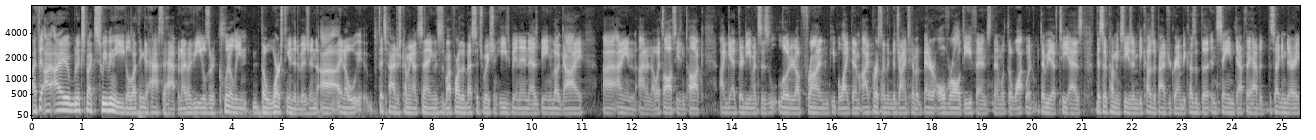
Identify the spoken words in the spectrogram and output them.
I think I would expect sweeping the Eagles. I think it has to happen. I think the Eagles are clearly the worst team in the division. Uh, you know, Fitzpatrick's coming out saying this is by far the best situation he's been in as being the guy uh, I mean, I don't know. It's off-season talk. I get their defense is loaded up front and people like them. I personally think the Giants have a better overall defense than what the what WFT has this upcoming season because of Patrick Graham, because of the insane depth they have at the secondary,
